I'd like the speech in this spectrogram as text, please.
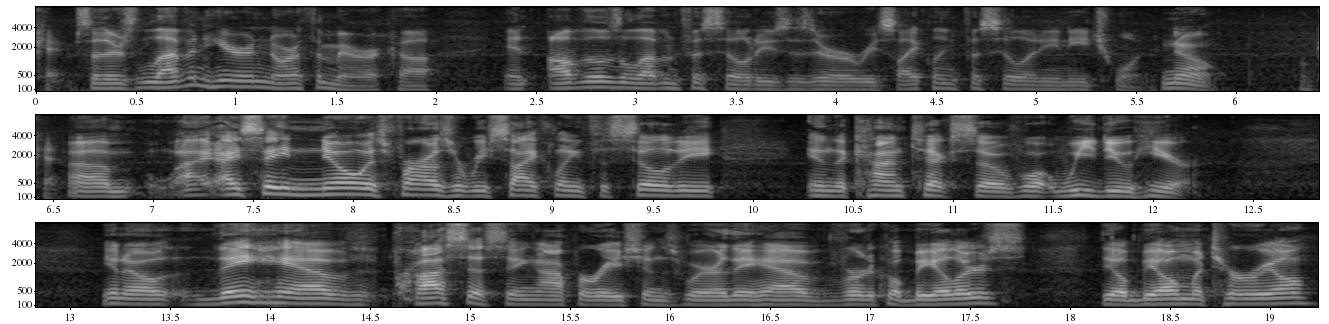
Okay, so there's 11 here in North America. And of those 11 facilities, is there a recycling facility in each one? No. Okay. Um, I, I say no as far as a recycling facility in the context of what we do here. You know, they have processing operations where they have vertical balers, they'll bale material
